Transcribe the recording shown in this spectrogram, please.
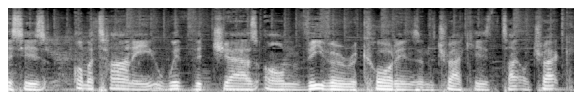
This is Omatani with the jazz on Viva Recordings, and the track is the title track,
